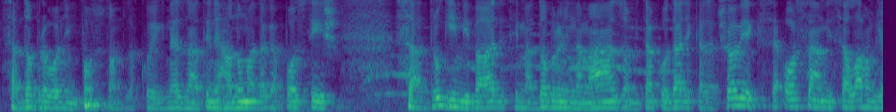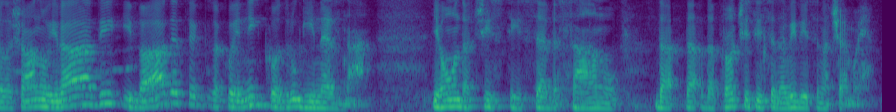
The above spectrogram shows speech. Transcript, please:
sa dobrovoljnim postom za kojeg ne znate ne hanuma da ga postiš, sa drugim ibaditima, dobrovoljnim namazom i tako dalje. Kada čovjek se osami sa Allahom Želešanu i radi ibadete za koje niko drugi ne zna. I onda čisti sebe samog, da, da, da pročisti se, da vidi se na čemu je.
